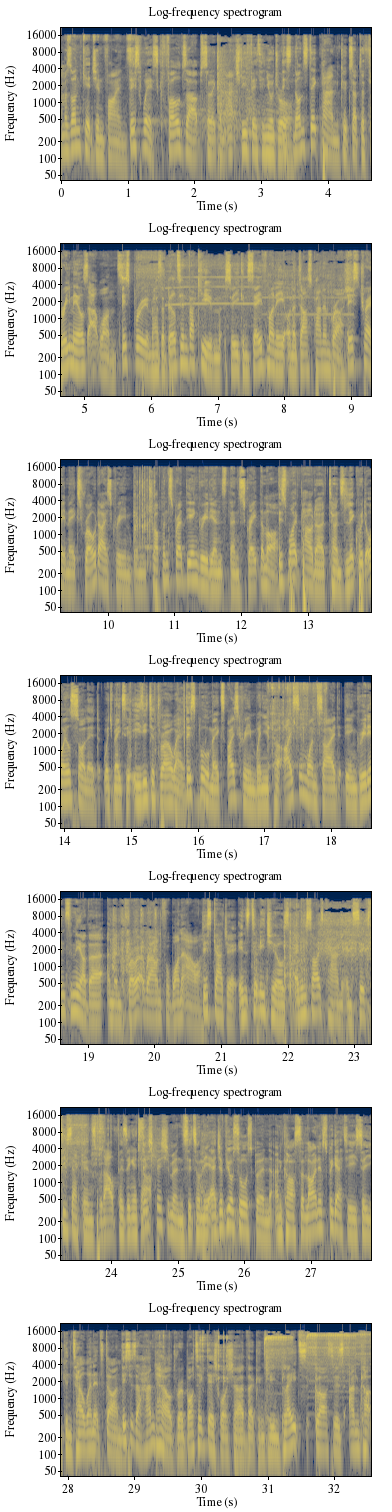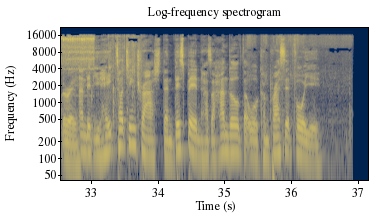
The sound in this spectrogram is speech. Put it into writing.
Amazon Kitchen finds. This whisk folds up so it can actually fit in your drawer. This non-stick pan cooks up to three meals at once. This broom has a built-in vacuum so you can save money on a dustpan and brush. This tray makes rolled ice cream when you chop and spread the ingredients, then scrape them off. This white powder turns liquid oil solid, which makes it easy to throw away. This spool makes ice cream when you put ice in one side, the ingredients in the other, and then throw it around for one hour. This gadget instantly chills any size can in 60 seconds without fizzing it up. This fisherman sits on the edge of your saucepan and casts a line of spaghetti so you can tell when it's done. This is a handheld robotic dishwasher that can clean plates, glasses, and cutlery. And if you hate touching trash, then this bin has a handle that will compress it for you.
